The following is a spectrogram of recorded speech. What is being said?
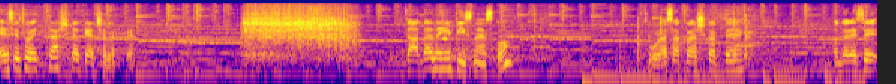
ऐसे थोड़े क्रश करके अच्छे लगते हैं। ज़्यादा नहीं पीसना है इसको। थोड़ा सा क्रश करते हैं। अगर ऐसे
